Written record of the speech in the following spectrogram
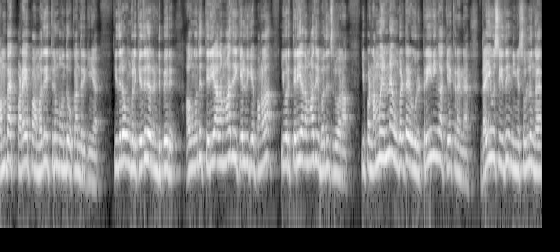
கம்பேக் படையப்பா மாதிரி திரும்ப வந்து உட்காந்துருக்கீங்க இதில் உங்களுக்கு எதிர ரெண்டு பேர். அவங்க வந்து தெரியாத மாதிரி கேள்வி கேட்பாங்களாம் இவர் தெரியாத மாதிரி பதில் சொல்லுவாராம். இப்போ நம்ம என்ன உங்கள்கிட்ட ஒரு ட்ரைனிங்காக கேட்குறேன் தயவு செய்து நீங்கள் சொல்லுங்கள்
